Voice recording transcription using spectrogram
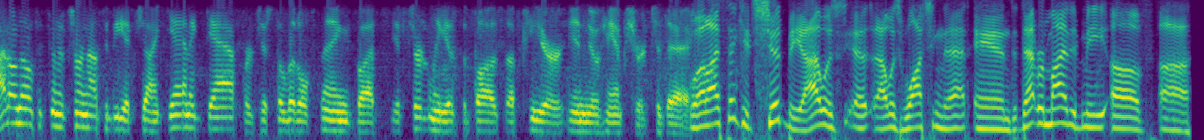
I don't know if it's going to turn out to be a gigantic gap or just a little thing, but it certainly is the buzz up here in New Hampshire today. Well, I think it should be. I was uh, I was watching that, and that reminded me of uh,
